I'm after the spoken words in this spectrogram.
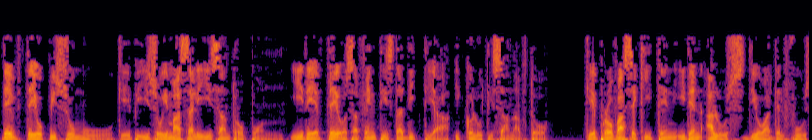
«Δεύτε ο πίσω μου, και πίσω ημάς αλεής ανθρώπων». Είδε ευθέως αφέντης τα δίκτυα, οικολούθησαν αυτό και προβάσεκiten είδεν άλλους δύο αδελφούς,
